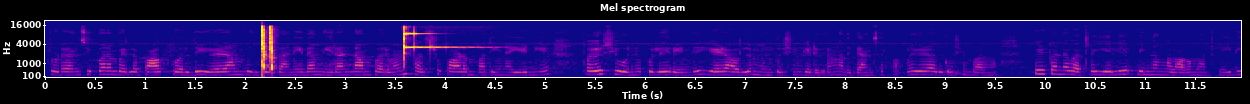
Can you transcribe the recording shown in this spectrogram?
ஸ்டூடெண்ட்ஸ் இப்போ நம்ம இதில் பார்க்க போகிறது ஏழாம் வகுப்பு கணிதம் இரண்டாம் பருவம். ஃபஸ்ட்டு பாடம் பார்த்தீங்கன்னா எண்ணிய பயிற்சி ஒன்று புள்ளி ரெண்டு ஏழாவதுல மூணு கொஷின் கேட்டுக்கிறாங்க. அதுக்கு ஆன்சர் பார்க்கலாம். ஏழாவது கொஷின் பாருங்கள் கீழ்கண்டவற்றை எளிய பின்னங்களாக மாற்றுங்க. இது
